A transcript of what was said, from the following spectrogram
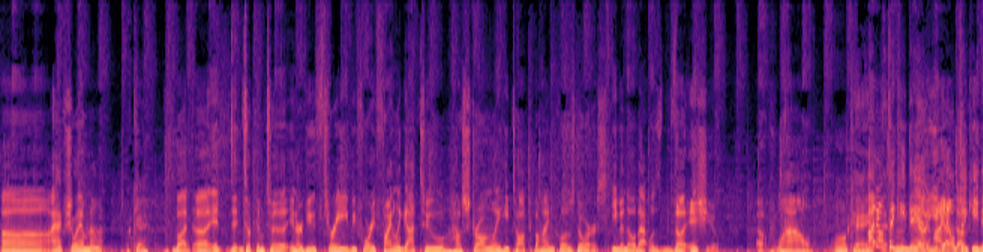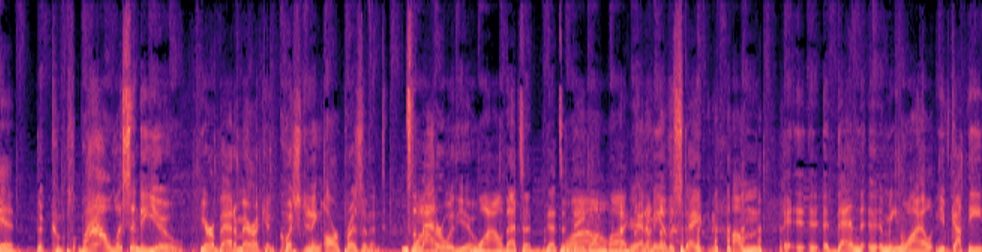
uh, I actually am not. Okay. But uh, it, it took him to interview three before he finally got to how strongly he talked behind closed doors, even though that was the issue. Uh, wow. Okay. I don't think he did. I don't the- think he did. The compl- wow, listen to you. You're a bad American questioning our president. What's the Wow. matter with you? Wow, that's a that's a day gone by. Enemy of the state. um, then, uh, meanwhile, you've got the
